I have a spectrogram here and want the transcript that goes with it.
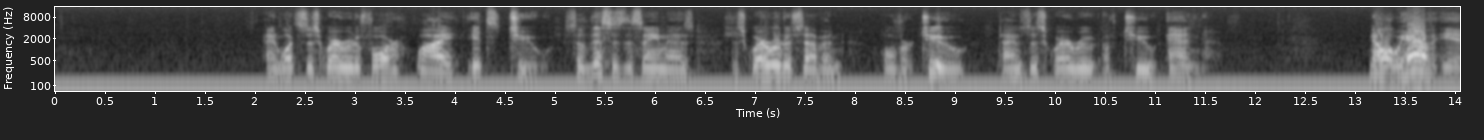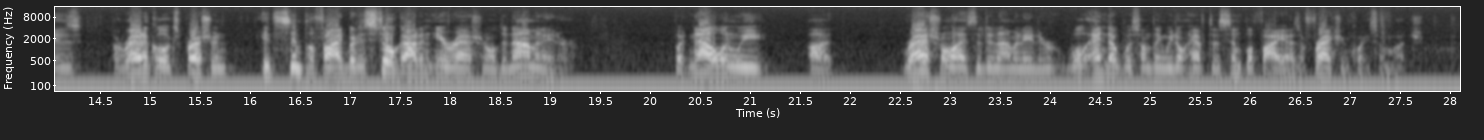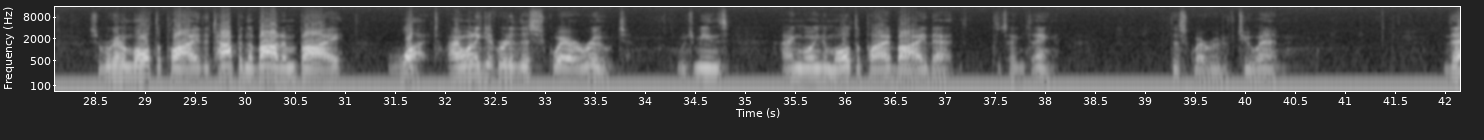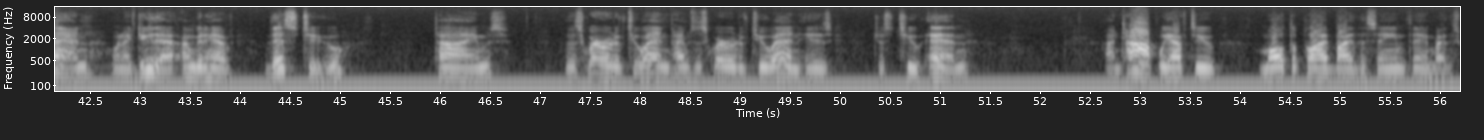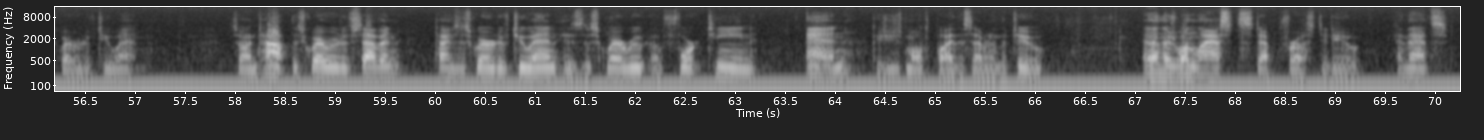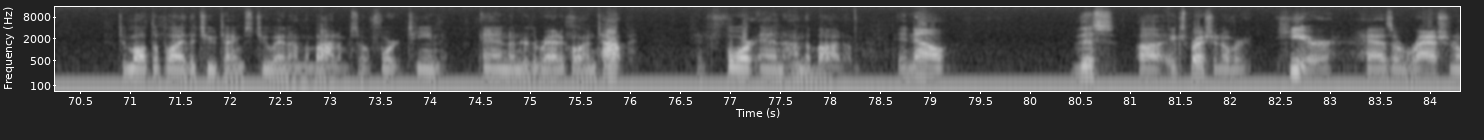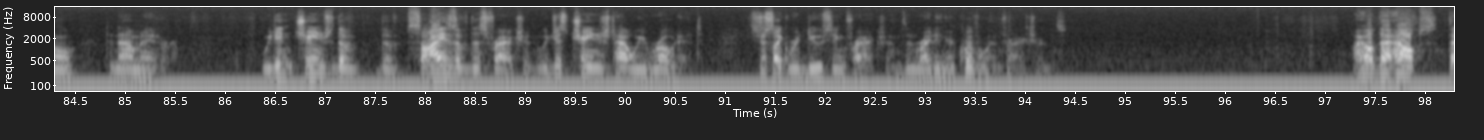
And what's the square root of 4? Why, it's 2. So this is the same as the square root of 7 over 2 times the square root of 2n. Now what we have is a radical expression. It's simplified, but it's still got an irrational denominator. But now when we uh, rationalize the denominator, we'll end up with something we don't have to simplify as a fraction quite so much. So we're going to multiply the top and the bottom by what? I want to get rid of this square root, which means I'm going to multiply by that the same thing, the square root of 2n. Then, when I do that, I'm going to have this 2 times the square root of 2n times the square root of 2n is just 2n on top, we have to multiply by the same thing, by the square root of 2n. So on top, the square root of 7 times the square root of 2n is the square root of 14n, because you just multiply the 7 and the 2. And then there's one last step for us to do, and that's to multiply the 2 times 2n on the bottom. So 14n under the radical on top, and 4n on the bottom. And now, this uh, expression over here has a rational denominator. We didn't change the, the size of this fraction. We just changed how we wrote it. It's just like reducing fractions and writing equivalent fractions. I hope that helps. Thanks.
